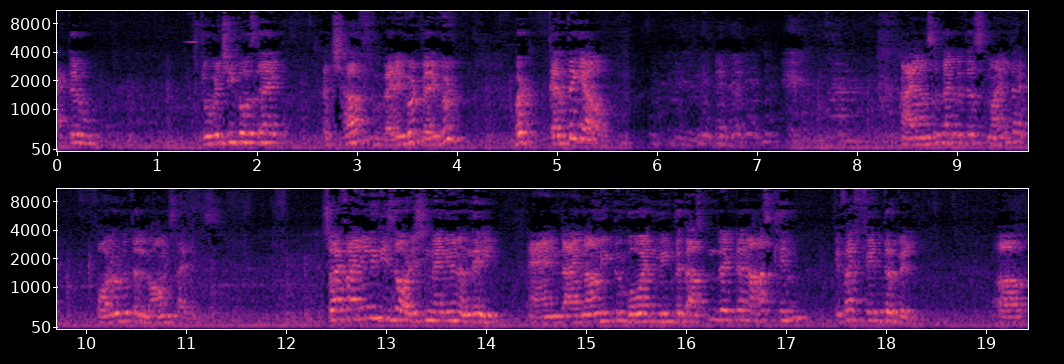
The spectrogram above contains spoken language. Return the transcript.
एक्टर हूँ to which he goes like अच्छा very good very good but करते क्या हो I answered that with a smile that followed with a long silence. So I finally reached the audition venue in Andheri, and I now need to go and meet the casting director and ask him if I fit the bill. Uh,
